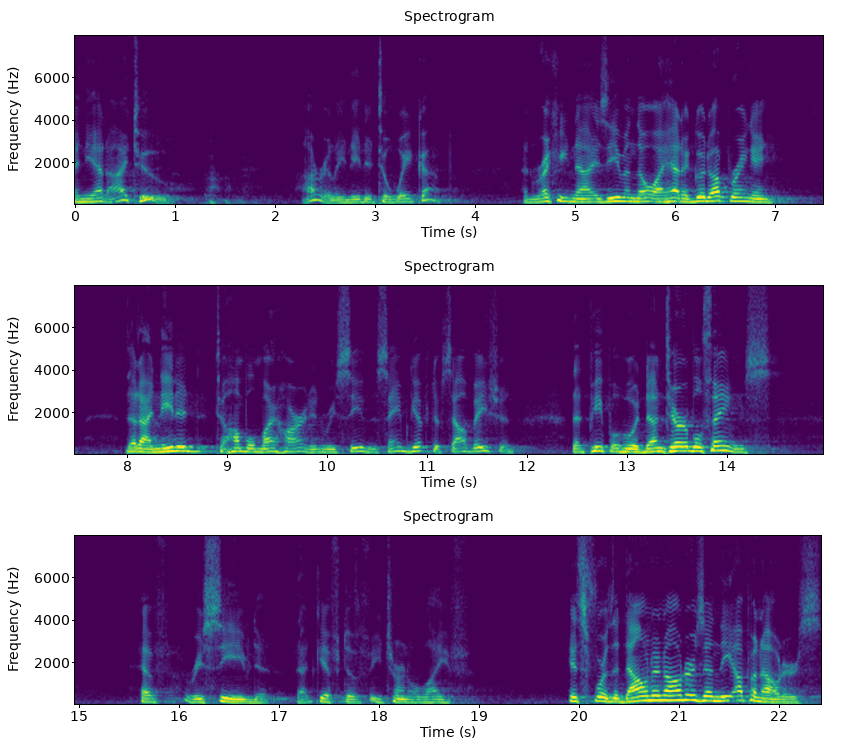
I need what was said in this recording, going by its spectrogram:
and yet, I too, I really needed to wake up and recognize, even though I had a good upbringing, that I needed to humble my heart and receive the same gift of salvation that people who had done terrible things have received that gift of eternal life. It's for the down and outers and the up and outers.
